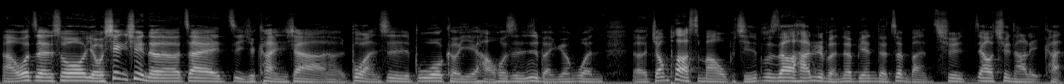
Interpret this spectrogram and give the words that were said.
啊。我只能说有兴趣呢再自己去看一下，呃，不管是布沃克也好，或是日本原文呃 Jump Plus 吗？我其实不知道他日本那边的正版去要去哪里看。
